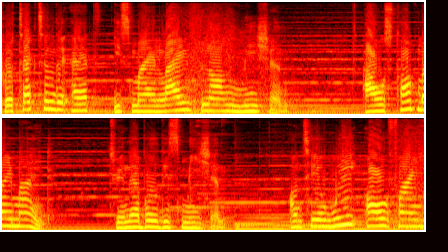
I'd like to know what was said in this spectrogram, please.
Protecting the earth is my lifelong mission. I will stop my mind to enable this mission until we all find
